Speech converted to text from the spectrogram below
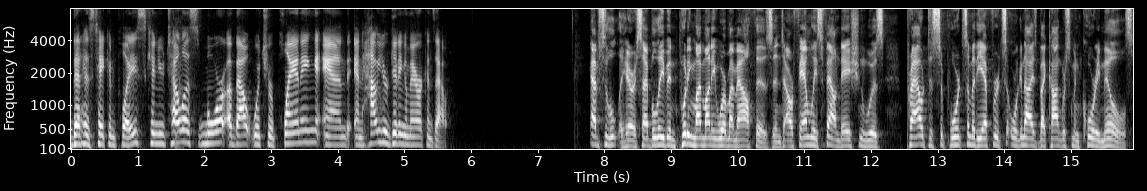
that has taken place. Can you tell us more about what you're planning and, and how you're getting Americans out? Absolutely, Harris. I believe in putting my money where my mouth is. And our family's foundation was proud to support some of the efforts organized by Congressman Cory Mills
